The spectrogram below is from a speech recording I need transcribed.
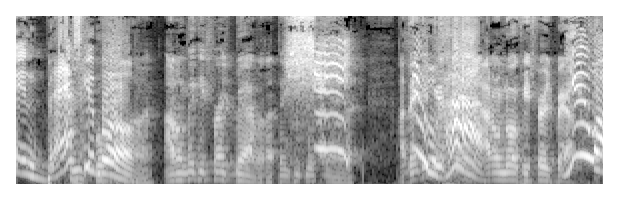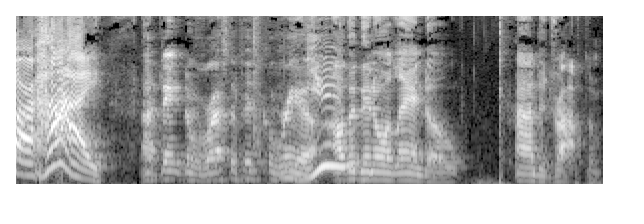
In basketball, I don't think he's first ballot. I think he gets Shit! there. I think You he gets high. I don't know if he's first ballot. you are high. I think the rest of his career, You- other than Orlando, kind of dropped him.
